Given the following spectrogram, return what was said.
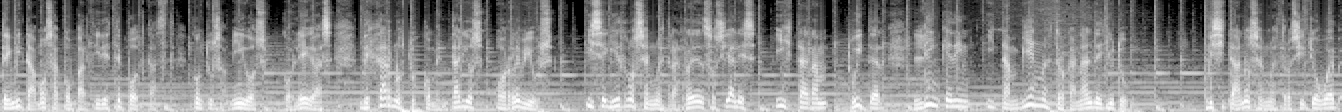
Te invitamos a compartir este podcast con tus amigos, colegas, dejarnos tus comentarios o reviews y seguirnos en nuestras redes sociales Instagram, Twitter, LinkedIn y también nuestro canal de YouTube. Visítanos en nuestro sitio web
